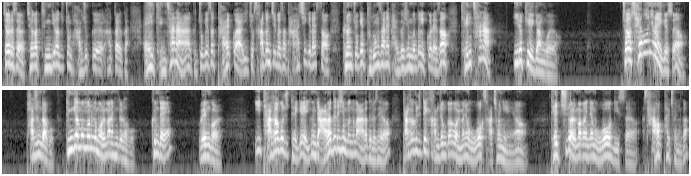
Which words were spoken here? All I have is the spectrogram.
제가 그랬어요. 제가 등기라도 좀 봐줄까, 할까요? 그러니까, 에이, 괜찮아. 그쪽에서 다 할 거야. 이쪽 사돈집에서 다 하시기로 했어. 그런 쪽에 부동산에 밝으신 분도 있고 그래서, 괜찮아. 이렇게 얘기한 거예요. 제가 세 번이나 얘기했어요. 봐준다고. 등기 한 번 보는 게 뭐 얼마나 힘들다고. 근데, 웬걸. 이 다가구 주택에 이건 이제 알아들으신 분들만 알아들으세요. 다가구 주택의 감정가가 얼마냐면 5억 4천이에요. 대출이 얼마가 있냐면 5억이 있어요. 4억 8천인가?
